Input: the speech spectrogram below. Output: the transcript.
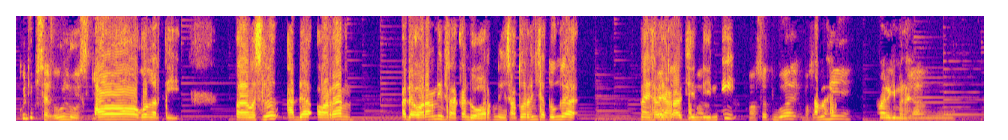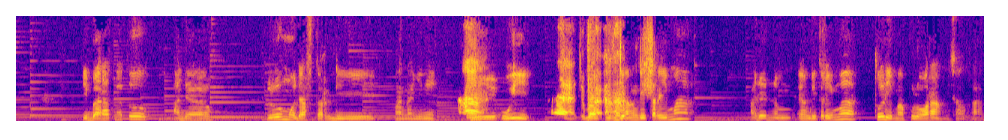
Kok dia bisa lulus gitu? Oh, gue ngerti. Eh maksud lu ada orang ada orang nih misalkan dua orang nih satu rajin satu enggak nah yang rajin cuma- ini? Maksud gue maksud gue gini. Gimana gimana? Yang ibaratnya tuh ada lu mau daftar di mana gini? Ah, di UI eh, coba ah, yang diterima ada enam yang diterima tuh 50 orang misalkan.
